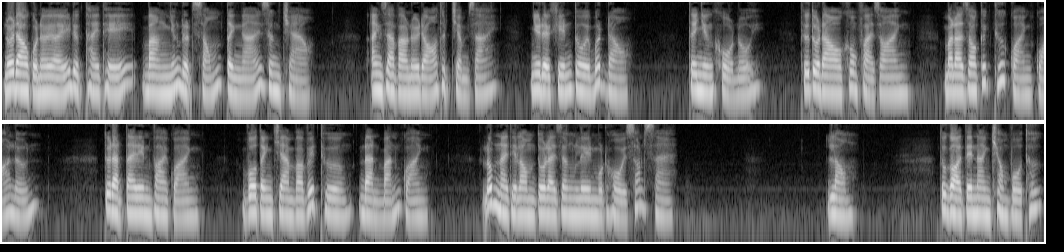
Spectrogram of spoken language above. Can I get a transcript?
Nỗi đau của nơi ấy được thay thế bằng những đợt sóng tình ái dâng trào. Anh ra vào nơi đó thật chậm rãi, như để khiến tôi bớt đau. Thế nhưng khổ nỗi, thứ tôi đau không phải do anh, mà là do kích thước của anh quá lớn. Tôi đặt tay lên vai của anh, vô tình chạm vào vết thương đàn bắn của anh. Lúc này thì lòng tôi lại dâng lên một hồi xót xa. Lòng. Tôi gọi tên anh trong vô thức.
